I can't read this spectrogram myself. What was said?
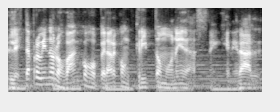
le está prohibiendo a los bancos operar con criptomonedas en general.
